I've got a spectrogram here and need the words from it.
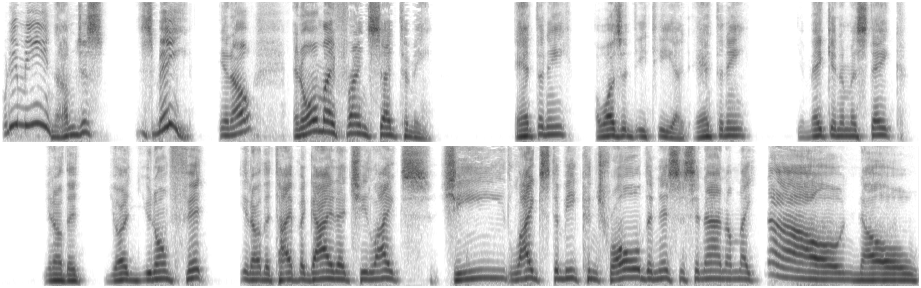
What do you mean? I'm just, it's me, you know? And all my friends said to me, Anthony, I wasn't DT yet. Anthony, you're making a mistake. You know, that you're, you don't fit, you know, the type of guy that she likes. She likes to be controlled and this, this, and that. And I'm like, no, no.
